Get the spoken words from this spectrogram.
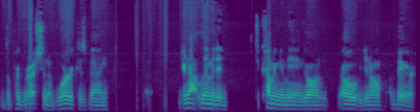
the progression of work has been uh, you're not limited to coming to me and going, oh, you know, a bear,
